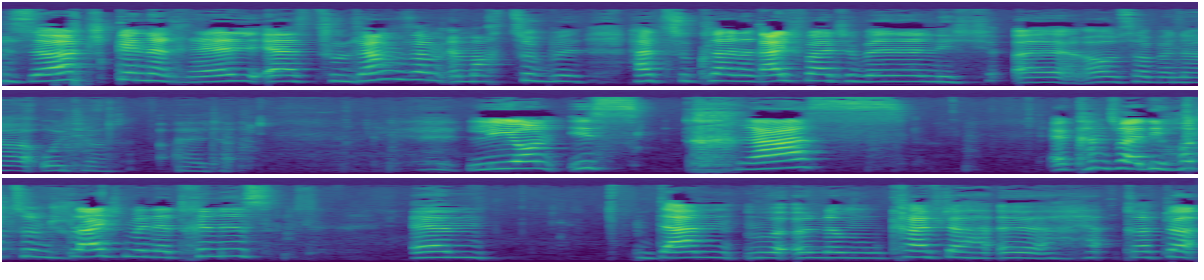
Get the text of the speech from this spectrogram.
Search generell, er ist zu langsam, er macht zu, hat zu kleine Reichweite, wenn er nicht, äh, außer wenn er Ulti halt hat. Leon ist krass er kann zwar in die Hotzone schleichen, wenn er drin ist. Ähm, dann, und dann greift er, äh, greift er,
